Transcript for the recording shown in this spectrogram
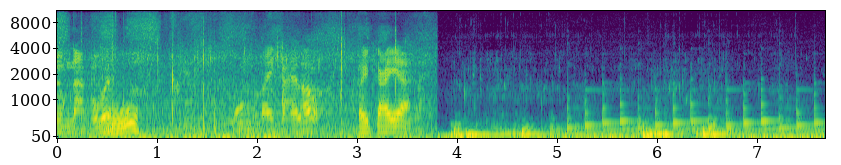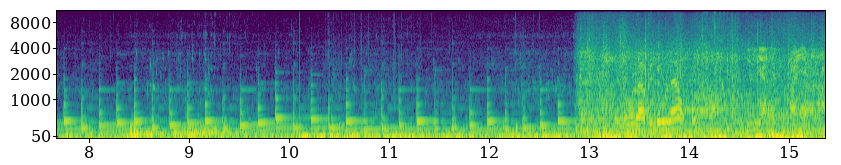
ริ่มหนักแล้วเว้ยไปไกลแล้ว ไปไกลอะไปดูแล้วไปดูแล้วจะอยากไปอย่างไร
